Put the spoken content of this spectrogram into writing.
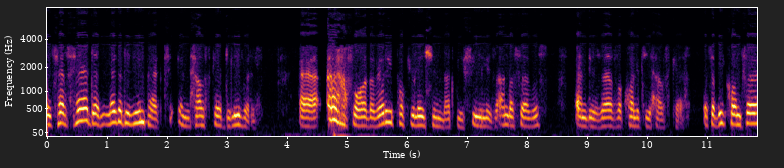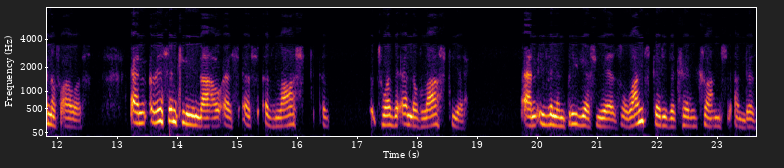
it has had a negative impact in healthcare delivery uh, for the very population that we feel is underserviced and deserve a quality healthcare. It's a big concern of ours. And recently now, as, as, as last, uh, towards the end of last year, and even in previous years, once there is a credit crunch and there's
